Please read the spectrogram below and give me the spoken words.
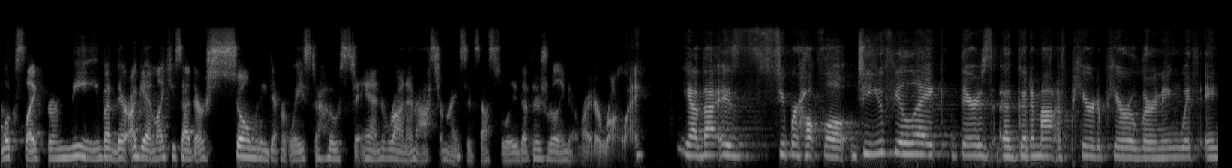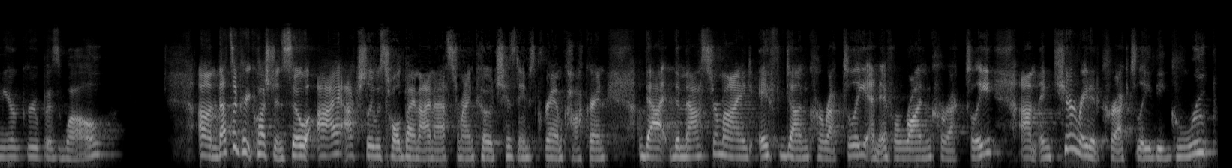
looks like for me. But there, again, like you said, there's so many different ways to host and run a mastermind successfully that there's really no right or wrong way. Yeah, that is super helpful. Do you feel like there's a good amount of peer to peer learning within your group as well? Um, that's a great question. So I actually was told by my mastermind coach, his name's Graham Cochrane, that the mastermind, if done correctly and if run correctly um, and curated correctly, the group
